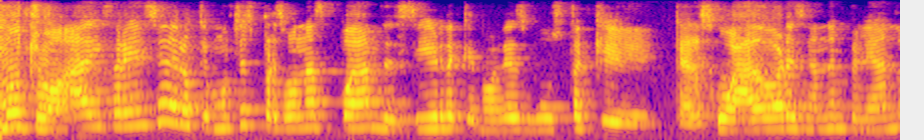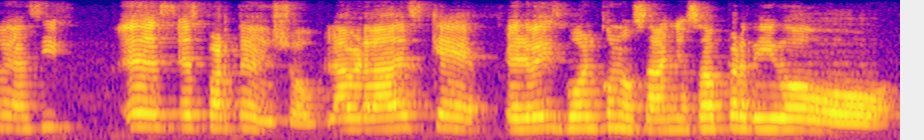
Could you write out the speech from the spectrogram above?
Mucho. A diferencia de lo que muchas personas puedan decir de que no les gusta que, que los jugadores se anden peleando y así, es, es parte del show. La verdad es que el béisbol con los años ha perdido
